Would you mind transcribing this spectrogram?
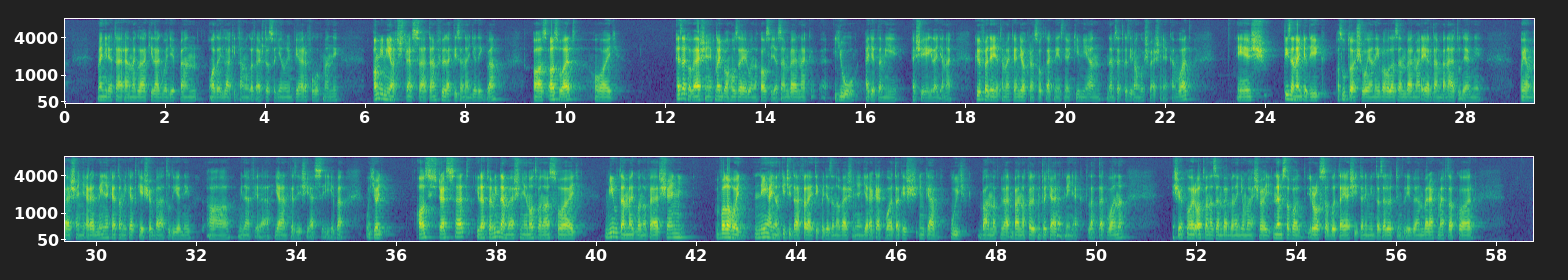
mennyire terhel meg lelkileg, vagy éppen ad egy lelki támogatást az, hogy én olimpiára fogok menni. Ami miatt stresszeltem, főleg 11-ben, az az volt, hogy ezek a versenyek nagyban hozzájárulnak ahhoz, hogy az embernek jó egyetemi esélyei legyenek külföldi egyetemeken gyakran szokták nézni, hogy ki milyen nemzetközi rangos versenyeken volt, és 11 az utolsó olyan év, ahol az ember már érdemben el tud érni olyan verseny eredményeket, amiket később bele tud írni a mindenféle jelentkezési eszéjébe. Úgyhogy az stresszhet, illetve minden versenyen ott van az, hogy miután megvan a verseny, valahogy néhányan kicsit elfelejtik, hogy ezen a versenyen gyerekek voltak, és inkább úgy bánnak, bánnak velük, mint hogyha eredmények lettek volna. És akkor ott van az emberben egy nyomás, hogy nem szabad rosszabbul teljesíteni, mint az előttünk lévő emberek, mert akkor,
